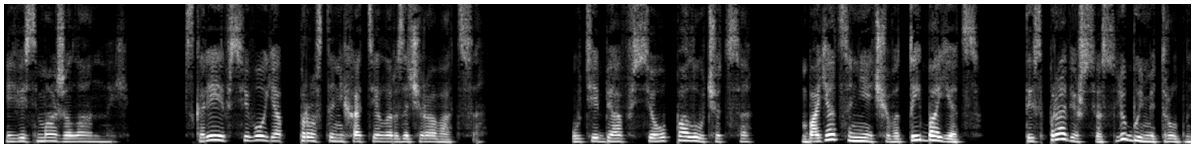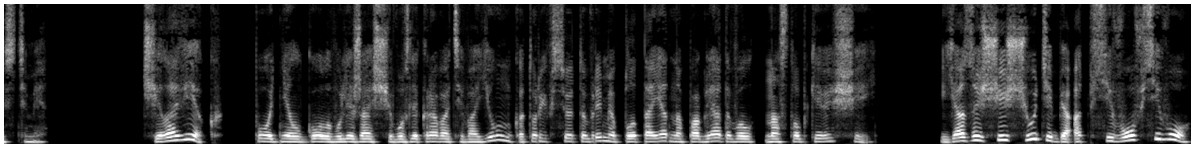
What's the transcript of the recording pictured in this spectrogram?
и весьма желанной. Скорее всего, я просто не хотела разочароваться. «У тебя все получится. Бояться нечего, ты боец. Ты справишься с любыми трудностями. «Человек!» — поднял голову лежащий возле кровати Ваюн, который все это время плотоядно поглядывал на стопки вещей. «Я защищу тебя от всего-всего!»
